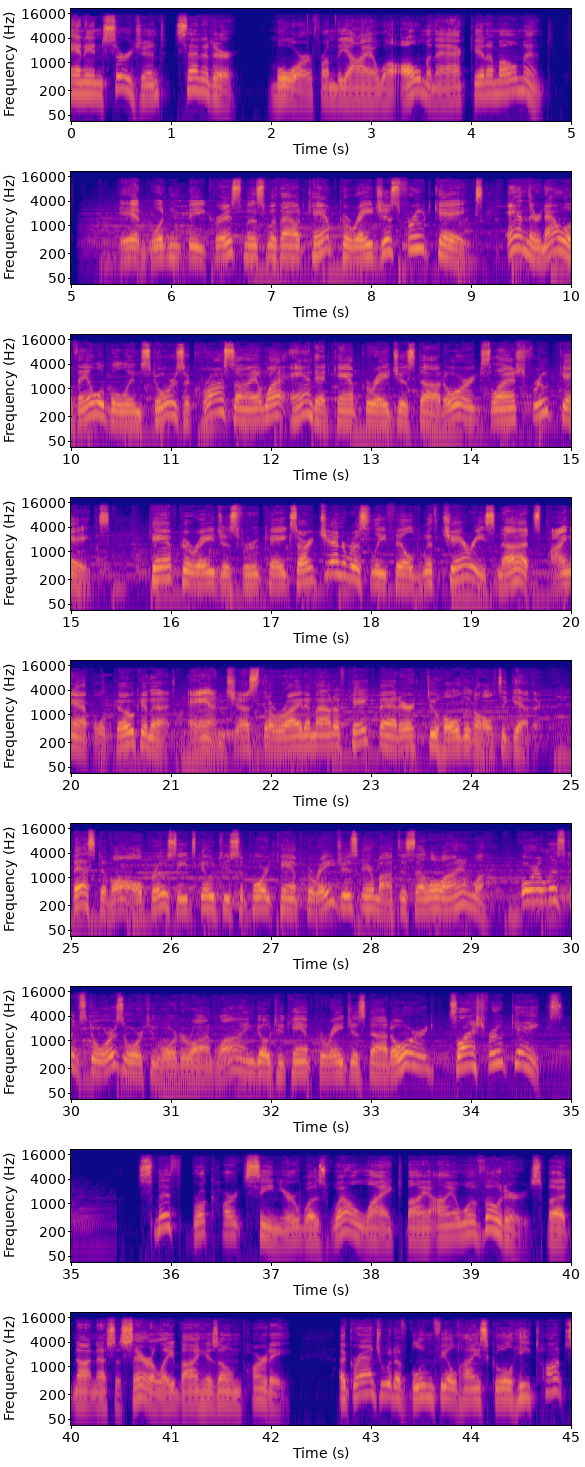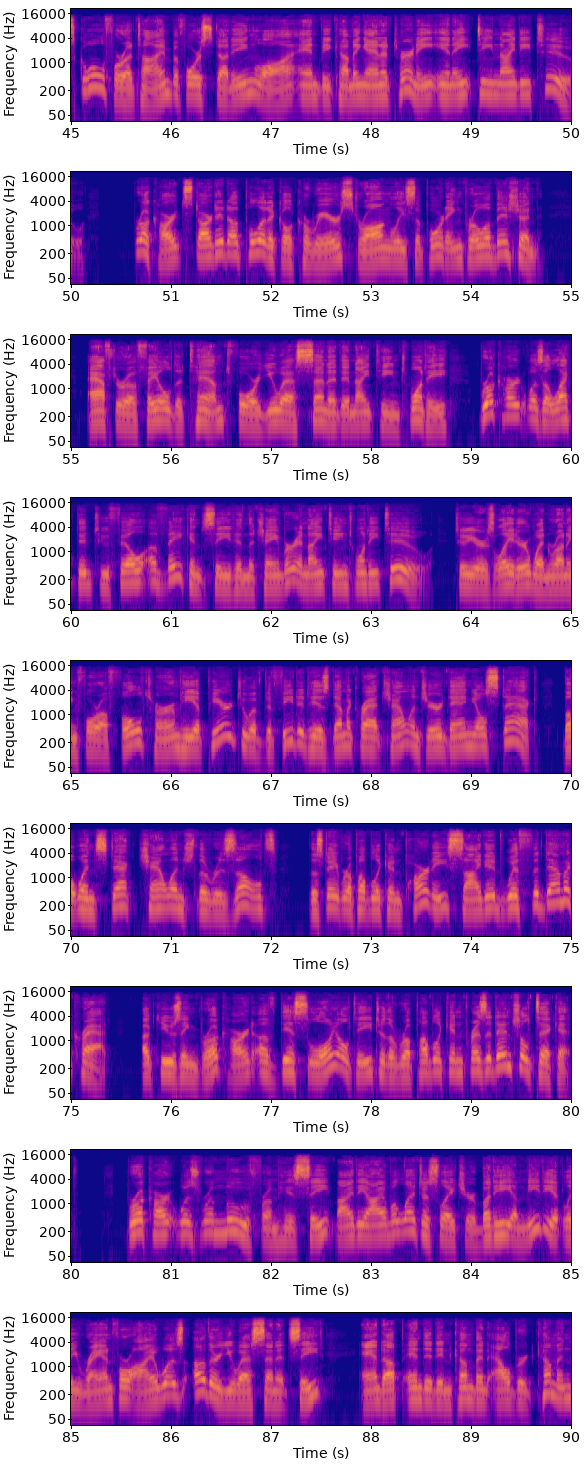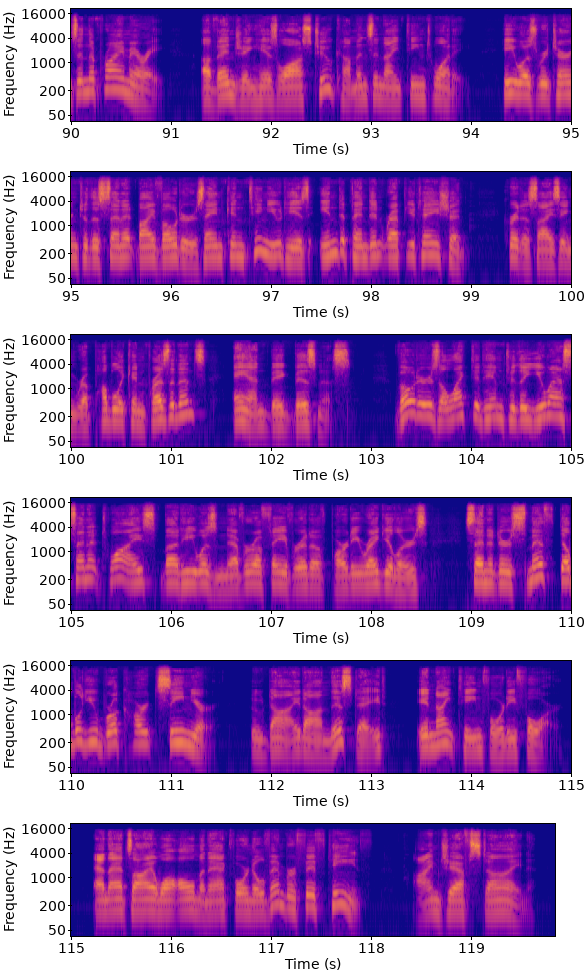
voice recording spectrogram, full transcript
an insurgent senator. More from the Iowa Almanac in a moment. It wouldn't be Christmas without Camp Courageous fruitcakes, and they're now available in stores across Iowa and at campcourageous.org/fruitcakes. Camp Courageous fruitcakes are generously filled with cherries, nuts, pineapple, coconut, and just the right amount of cake batter to hold it all together. Best of all, proceeds go to support Camp Courageous near Monticello, Iowa. For a list of stores or to order online, go to campcourageous.org/fruitcakes. Smith Brookhart Sr. was well liked by Iowa voters, but not necessarily by his own party. A graduate of Bloomfield High School, he taught school for a time before studying law and becoming an attorney in 1892. Brookhart started a political career strongly supporting prohibition. After a failed attempt for U.S. Senate in 1920, Brookhart was elected to fill a vacant seat in the chamber in 1922. Two years later, when running for a full term, he appeared to have defeated his Democrat challenger, Daniel Steck. But when Steck challenged the results, the state Republican Party sided with the Democrat, accusing Brookhart of disloyalty to the Republican presidential ticket. Brookhart was removed from his seat by the Iowa legislature, but he immediately ran for Iowa's other U.S. Senate seat and upended incumbent Albert Cummins in the primary avenging his loss to Cummins in 1920. He was returned to the Senate by voters and continued his independent reputation, criticizing Republican presidents and big business. Voters elected him to the U.S. Senate twice, but he was never a favorite of party regulars. Senator Smith W. Brookhart Sr., who died on this date in 1944. And that's Iowa Almanac for November 15th. I'm Jeff Stein.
